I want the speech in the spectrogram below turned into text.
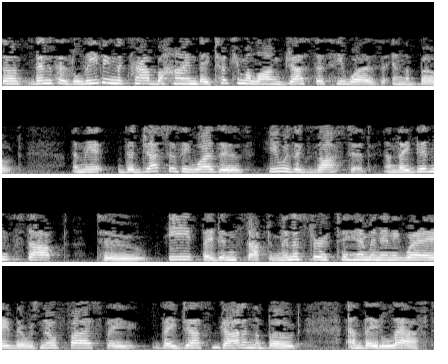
So then it says, leaving the crowd behind, they took him along just as he was in the boat. And the, the just as he was is, he was exhausted, and they didn't stop to eat. They didn't stop to minister to him in any way. There was no fuss. They, they just got in the boat and they left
